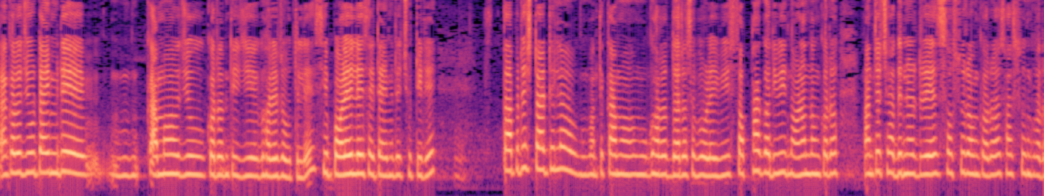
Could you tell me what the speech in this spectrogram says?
ତାଙ୍କର ଯୋଉ ଟାଇମରେ ଉମ୍, କାମ ଯୋଉ କରନ୍ତି ଯିଏ ଘରେ ରହୁଥିଲେ ସିଏ ପଳେଇଲେ ସେଇ ଟାଇମରେ ଛୁଟିରେ। ତାପରେ ଷ୍ଟାର୍ଟ ହେଲା ଆଉ। ମତେ କାମ ମୁଁ ଘର ଦ୍ୱାର ସବୁ ଓଳେଇବି ସଫା କରିବି ନଣନ୍ଦଙ୍କର ପାଞ୍ଚ ଛଅ ଦିନ ଡ୍ରେସ୍ ଶ୍ୱଶୁରଙ୍କର ଶାଶୁଙ୍କର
